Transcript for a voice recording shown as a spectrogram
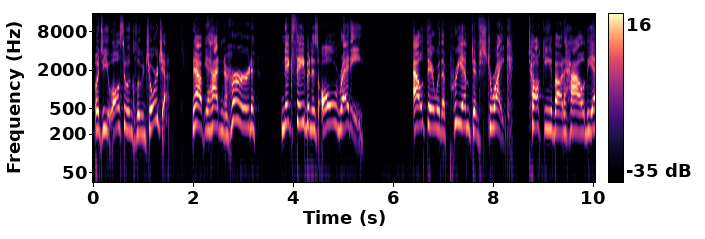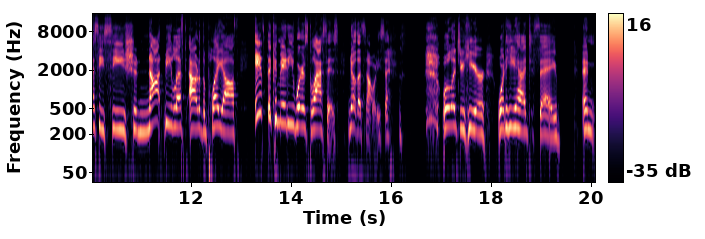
But do you also include Georgia? Now, if you hadn't heard, Nick Saban is already out there with a preemptive strike talking about how the SEC should not be left out of the playoff if the committee wears glasses. No, that's not what he said. we'll let you hear what he had to say. And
